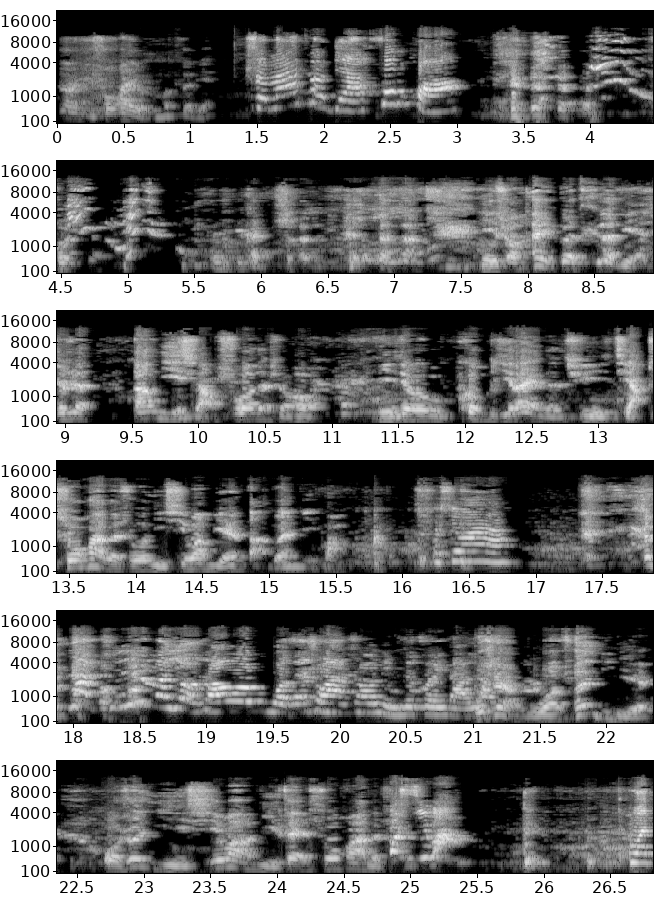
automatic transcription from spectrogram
知道你说话有什么特点？什么特点？疯狂。你说话有个特点，就是当你想说的时候，你就迫不及待的去讲。说话的时候，你希望别人打断你吗？不希望啊。那为什么有时候我在说话的时候，你们就可以打断？不是，我问你，我说你希望你在说话的时候，不希望。我爹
